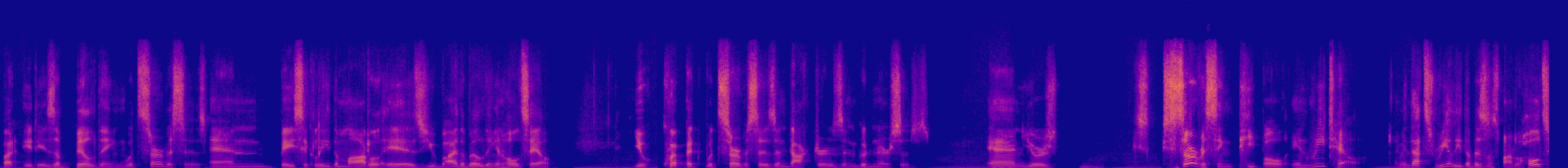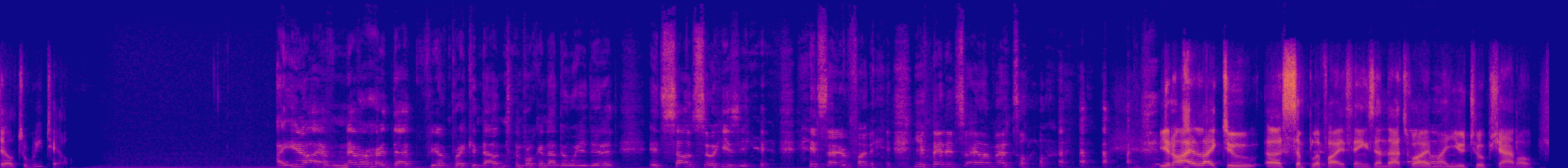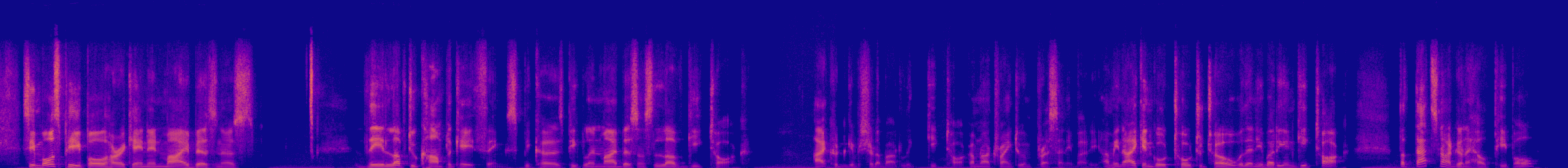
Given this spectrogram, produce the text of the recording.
but it is a building with services. And basically, the model is you buy the building in wholesale, you equip it with services and doctors and good nurses, and you're servicing people in retail. I mean, that's really the business model wholesale to retail. I, you know, I have never heard that you know breaking down broken down the way you did it. It sounds so easy. It's not even funny. You made it so elemental. you know i like to uh, simplify things and that's why my it. youtube channel see most people hurricane in my business they love to complicate things because people in my business love geek talk i couldn't give a shit about like, geek talk i'm not trying to impress anybody i mean i can go toe to toe with anybody in geek talk but that's not going to help people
